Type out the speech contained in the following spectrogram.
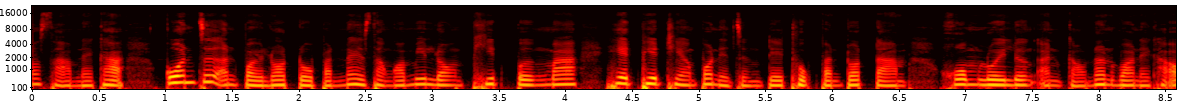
2023นะคะ ก้นจื้ออันปล่อยลอดโตปันในสังว่ามีลองพิษเปิงมาเฮ็ดพิษเทียงป้อนเนี่ยจึงเดถูกปันตดตามโคมรวยเรื่องอันเก่านั่นว่านคะเอ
